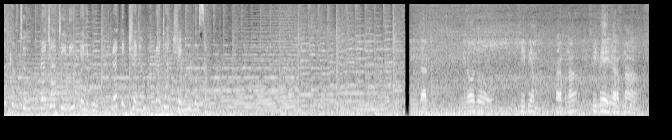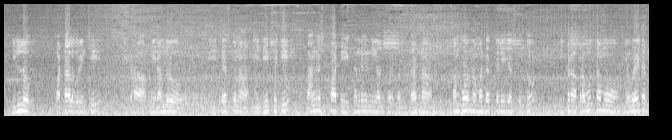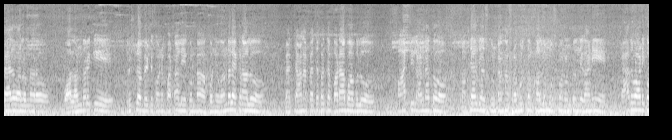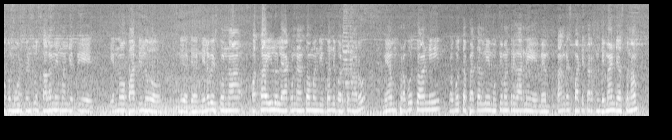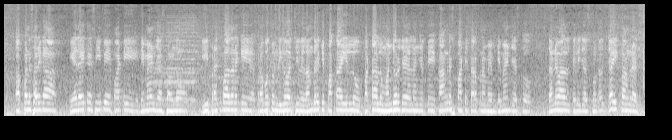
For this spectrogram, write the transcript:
Welcome to Praja TV Telugu. ప్రతి క్షణం ప్రజాక్షేమం కోసం. ఇన్ఛార్జ్ ఈరోజు సిపిఎం తరపున సిపిఐ తరపున ఇల్లు పట్టాల గురించి ఇక్కడ మీరందరూ ఈ చేస్తున్న ఈ దీక్షకి కాంగ్రెస్ పార్టీ చంద్రగిరి నియోజకవర్గం తరపున సంపూర్ణ మద్దతు తెలియజేసుకుంటూ ఇక్కడ ప్రభుత్వము ఎవరైతే పేదవాళ్ళు ఉన్నారో వాళ్ళందరికీ దృష్టిలో పెట్టుకొని పట్టా లేకుండా కొన్ని వందల ఎకరాలు చాలా పెద్ద పెద్ద బడాబాబులు పార్టీల అండతో కబ్జాలు చేసుకుంటున్న ప్రభుత్వం కళ్ళు మూసుకొని ఉంటుంది కానీ పేదవాడికి ఒక మూడు సెంట్లు స్థలం ఇమ్మని చెప్పి ఎన్నో పార్టీలు ని- నిలవిస్తున్నా పక్కా ఇల్లు లేకుండా ఎంతోమంది ఇబ్బంది పడుతున్నారు. మేము ప్రభుత్వాన్ని ప్రభుత్వ పెద్దల్ని ముఖ్యమంత్రి గారిని మేము కాంగ్రెస్ పార్టీ తరఫున డిమాండ్ చేస్తున్నాం. తప్పనిసరిగా ఏదైతే సిపిఐ పార్టీ డిమాండ్ చేస్తుందో ఈ ప్రతిపాదనకి ప్రభుత్వం దిగవచ్చి వీళ్ళందరికీ పక్కా ఇల్లు పట్టాలు మంజూరు చేయాలని చెప్పి కాంగ్రెస్ పార్టీ తరఫున మేము డిమాండ్ చేస్తూ ధన్యవాదాలు తెలియజేసుకుంటాం జై కాంగ్రెస్.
